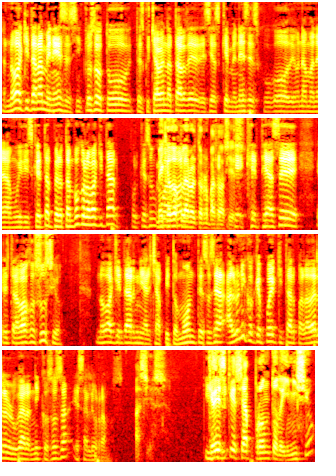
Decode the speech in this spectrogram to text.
Sea, no va a quitar a Meneses. Incluso tú te escuchaba en la tarde, decías que Meneses jugó de una manera muy discreta, pero tampoco lo va a quitar, porque es un Me jugador quedó claro el torneo pasado, así que, es. que te hace el trabajo sucio. No va a quitar ni al Chapito Montes. O sea, al único que puede quitar para darle lugar a Nico Sosa es a Leo Ramos. Así es. Y ¿Crees si- que sea pronto de inicio?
